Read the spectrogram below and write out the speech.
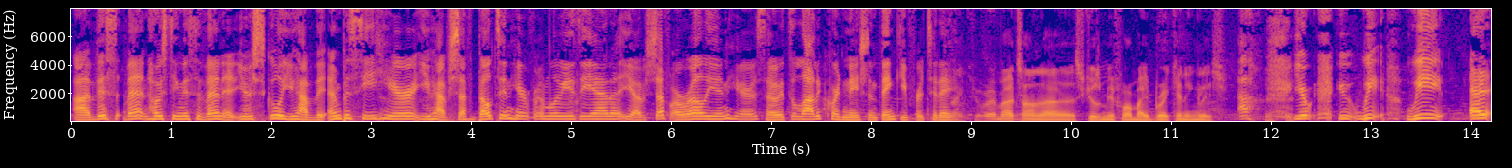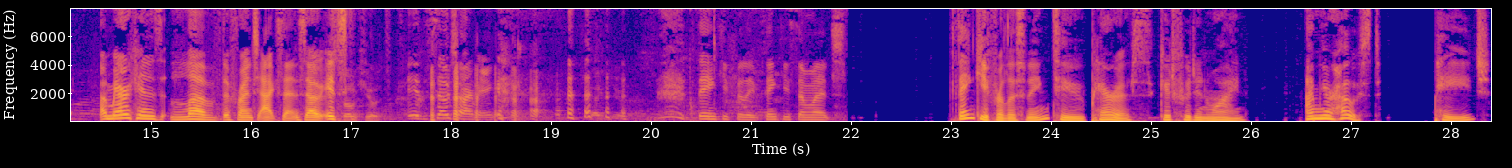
uh, this event, hosting this event at your school. You have the embassy here, you have Chef Belton here from Louisiana, you have Chef Aurelien here, so it's a lot of coordination. Thank you for today. Thank you very much, and uh, excuse me for my break in English. You're, you, we, we, uh, Americans love the French accent, so it's, cute. it's so charming. Thank you. Thank you, Philippe. Thank you so much. Thank you for listening to Paris Good Food and Wine. I'm your host, Paige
